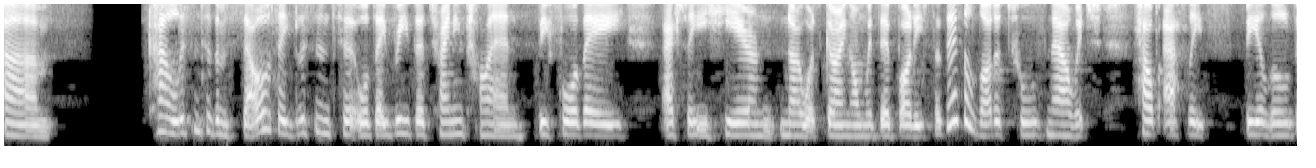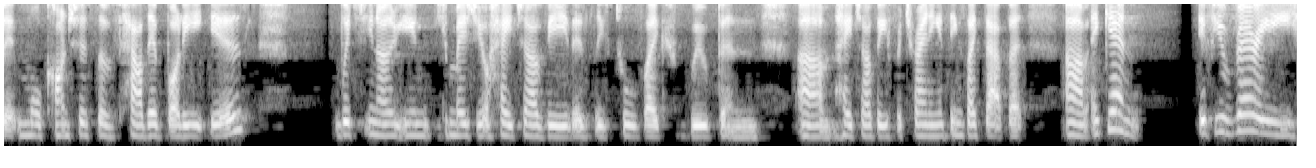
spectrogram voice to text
um, kind of listen to themselves. They listen to or they read the training plan before they actually hear and know what's going on with their body. So there's a lot of tools now which help athletes be a little bit more conscious of how their body is which you know you can measure your HRV. There's these tools like Whoop and um, HRV for training and things like that. But um, again, if you're very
